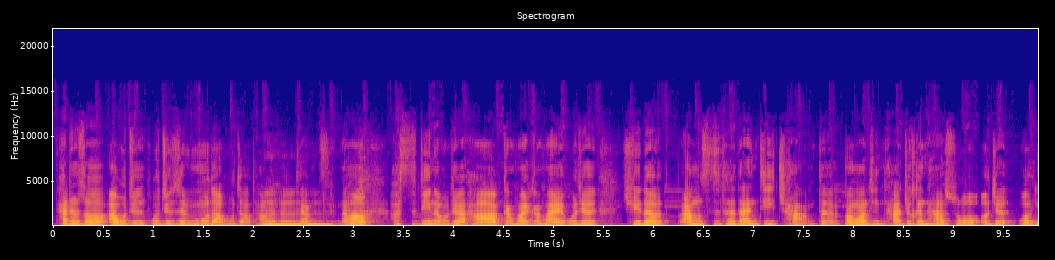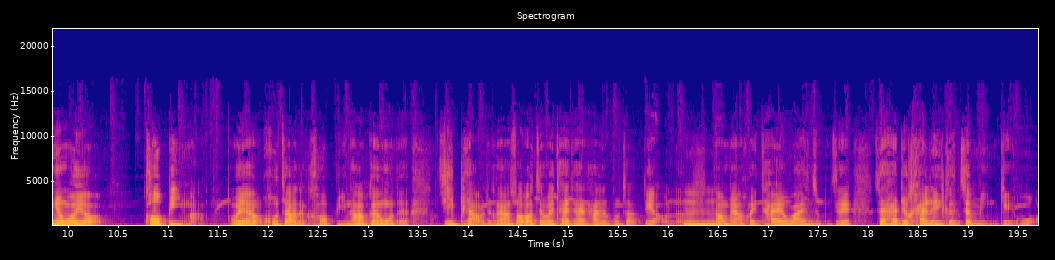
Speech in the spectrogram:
他就说啊，我就我就是摸到护照套这样子，然后啊死定了，我就好赶快赶快，我就去了阿姆斯特丹机场的观光警察，就跟他说，我就我因为我有 copy 嘛。我也有护照的 Kobe，然后跟我的机票，就跟他说哦，这位太太她的护照掉了，那我们要回台湾什么之类，所以他就开了一个证明给我，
